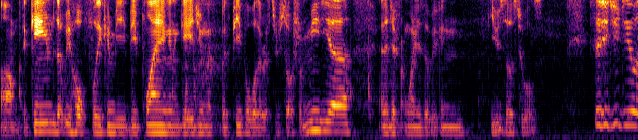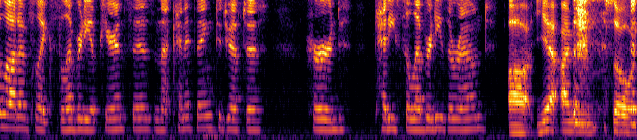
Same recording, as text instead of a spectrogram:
um, the games that we hopefully can be, be playing and engaging with, with people, whether it's through social media and the different ways that we can use those tools. So did you do a lot of like celebrity appearances and that kind of thing? Did you have to herd petty celebrities around? Uh, yeah, I mean, so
